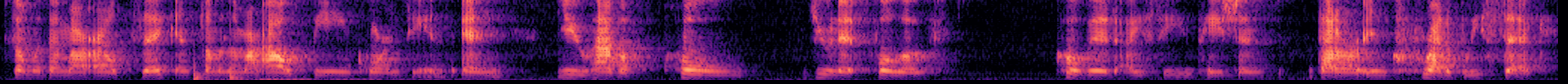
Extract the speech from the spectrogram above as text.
some of them are out sick and some of them are out being quarantined, and you have a whole unit full of COVID ICU patients that are incredibly sick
